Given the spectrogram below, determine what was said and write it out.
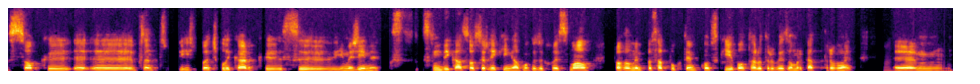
só que, uh, uh, portanto, isto para te explicar que se, imagina, que se, se me dedicasse ao ser riquinho, alguma coisa corresse mal, provavelmente passado pouco tempo conseguia voltar outra vez ao mercado de trabalho. Uhum. Um,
